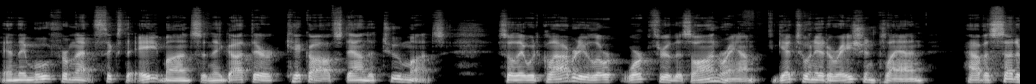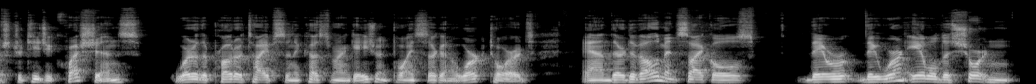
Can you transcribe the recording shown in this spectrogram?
and they moved from that six to eight months and they got their kickoffs down to two months. So they would collaboratively work through this on ramp, get to an iteration plan, have a set of strategic questions. What are the prototypes and the customer engagement points they're going to work towards? And their development cycles, they were, they weren't able to shorten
